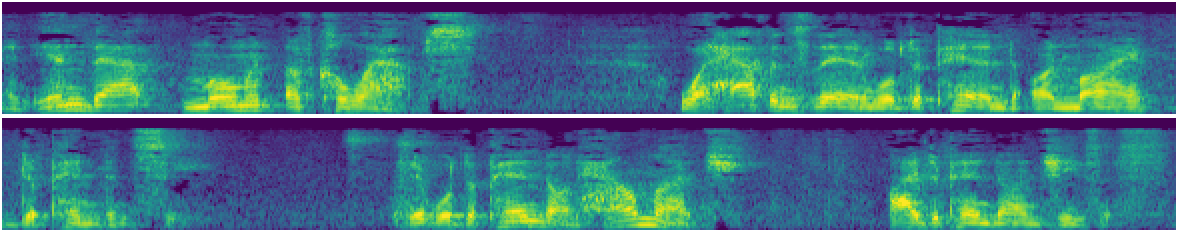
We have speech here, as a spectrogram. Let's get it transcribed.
And in that moment of collapse, what happens then will depend on my dependency. It will depend on how much I depend on Jesus.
